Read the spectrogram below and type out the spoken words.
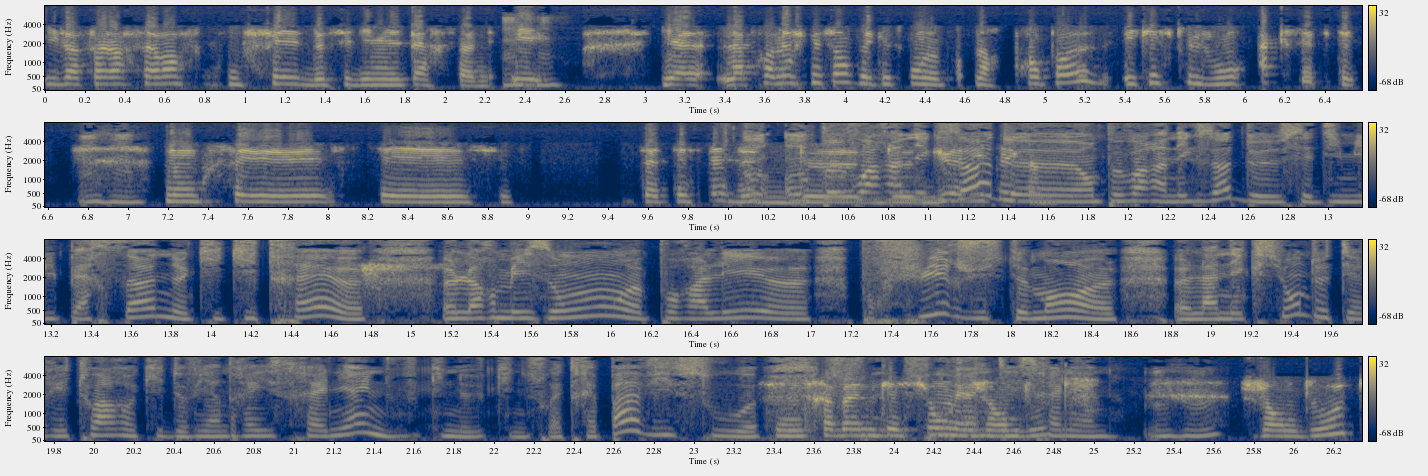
il va falloir savoir ce qu'on fait de ces 10 000 personnes. Et Mhm. il y a, la première question c'est qu'est-ce qu'on leur propose et qu'est-ce qu'ils vont accepter. Mhm. Donc c'est cette espèce de On, on de- peut voir de un exode, comme ça. euh, on peut voir un exode de ces 10 000 personnes qui quitteraient euh, leur maison pour aller, euh, pour fuir justement euh, l'annexion de territoires qui deviendraient israéliens, qui ne, qui ne souhaiteraient pas vivre sous. C'est une très bonne sous question, mais j'en doute. israélienne. Mhm. J'en doute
